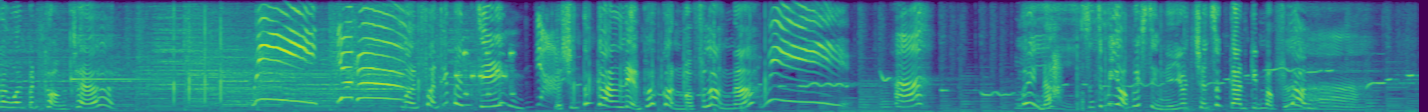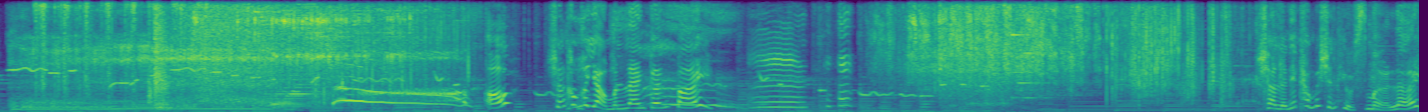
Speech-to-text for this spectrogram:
รางวัลเป็นของเธอ เหมือนฝันที่เป็นจริง แต่ฉันต้องการเหรียญเพื่อก่อนหมากฝรั่งนะ ไม่นะ ฉันจะไม่ยอมให้สิ่งนี้หยุดฉันจากการกินหมากฝรั่งอ๋อฉันคงเขย่ามันแรงเกินไป ชาเลนนี่ทำให้ฉันหิวเสมอเลย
